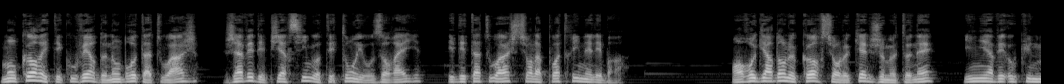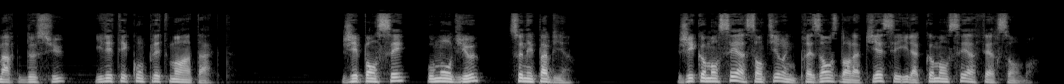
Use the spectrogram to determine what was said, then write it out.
Mon corps était couvert de nombreux tatouages, j'avais des piercings aux tétons et aux oreilles, et des tatouages sur la poitrine et les bras. En regardant le corps sur lequel je me tenais, il n'y avait aucune marque dessus, il était complètement intact. J'ai pensé, oh mon Dieu, ce n'est pas bien. J'ai commencé à sentir une présence dans la pièce et il a commencé à faire sombre.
